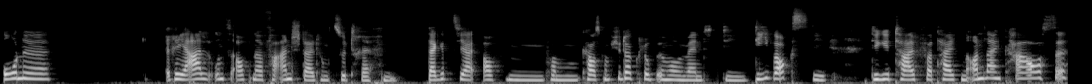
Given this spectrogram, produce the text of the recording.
ohne real uns auf einer Veranstaltung zu treffen. Da gibt es ja auf vom Chaos Computer Club im Moment die Divox, die digital verteilten Online-Chaose.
